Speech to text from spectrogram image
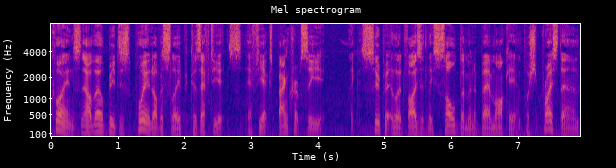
coins. Now they'll be disappointed, obviously, because FTX, FTX bankruptcy, like super ill-advisedly, sold them in a bear market and pushed the price down,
